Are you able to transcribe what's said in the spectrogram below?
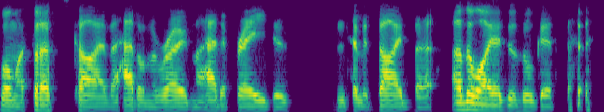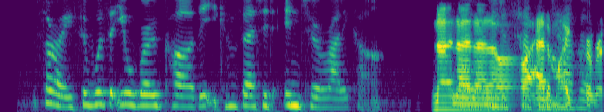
Well, my first car I ever had on the road, and I had it for ages until it died. But otherwise, it was all good. Sorry, so was it your road car that you converted into a rally car? No, no, no, no. I had a Micra road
